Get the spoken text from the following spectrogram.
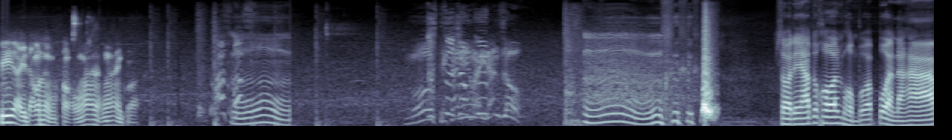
พี่ใหญ่ดาวหนึ่งสองง่ายง่ายกว่าสวัสดีครับทุกคนผมปุ๊บป่วนนะครับ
